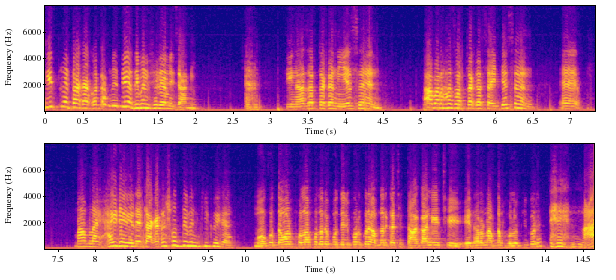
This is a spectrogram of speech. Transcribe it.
জিতলে টাকা কটা আপনি দিয়ে দিবেন সেটা আমি জানি। তিন হাজার টাকা নিয়েছেন আবার হাজার টাকা চাইতেছেন। মামলায় হাইডে গেলে টাকাটা শোধ দেবেন কি কইরা? মকদ্দমার ফলাফলের উপর নির্ভর করে আপনার কাছে টাকা নিয়েছে এই ধারণা আপনার হলো কি করে? না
